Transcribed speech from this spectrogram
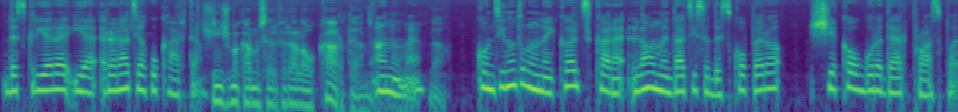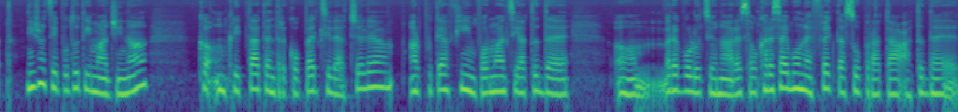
descriere e relația cu cartea, și nici măcar nu se referea la o carte anume. anume. Da. Conținutul unei cărți care la un moment dat ți se descoperă și e ca o gură de aer proaspăt. Nici nu ți-ai putut imagina că încriptate între coperțile acelea ar putea fi informații atât de um, revoluționare sau care să aibă un efect asupra ta atât de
